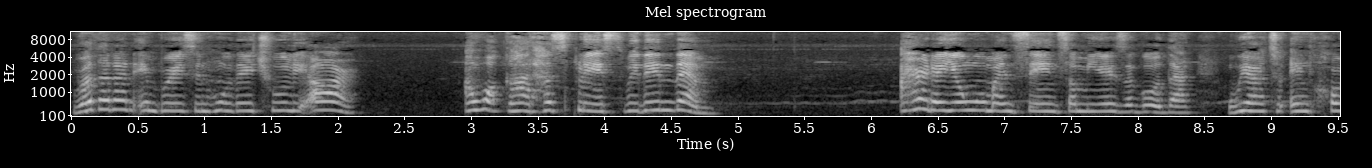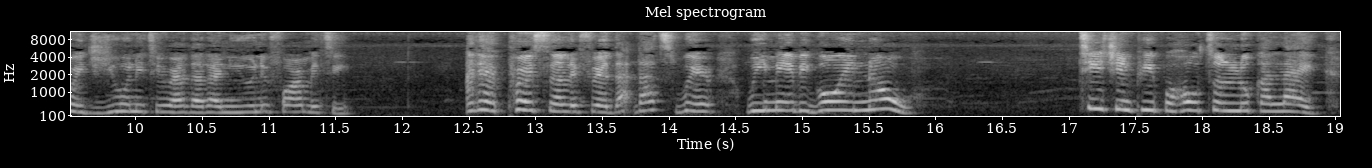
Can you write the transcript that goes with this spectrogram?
rather than embracing who they truly are and what God has placed within them. I heard a young woman saying some years ago that we are to encourage unity rather than uniformity. And I personally fear that that's where we may be going now. Teaching people how to look alike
